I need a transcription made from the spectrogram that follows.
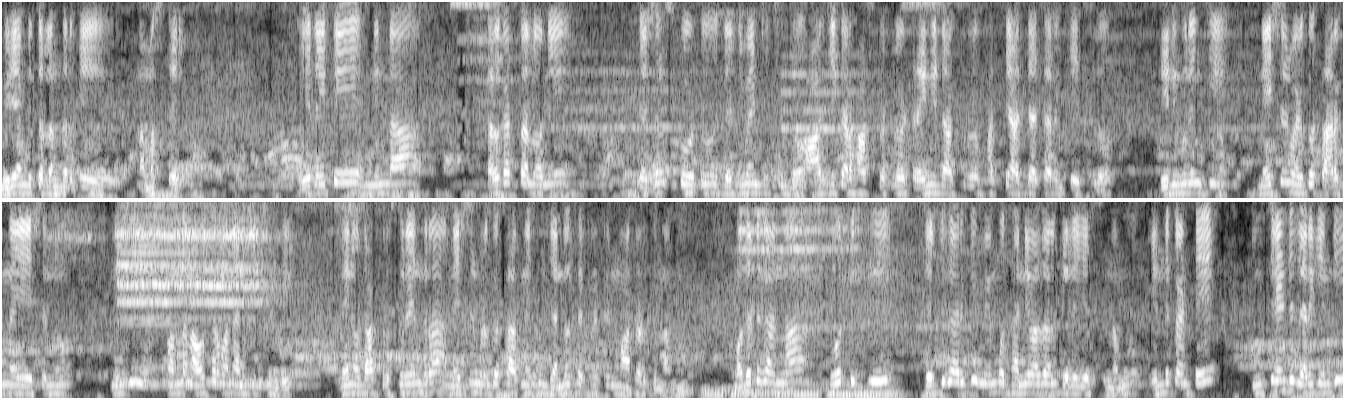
మీడియా మిత్రులందరికీ నమస్తే. ఏదైతే నిన్న కలకత్తాలోని సెషన్స్ కోర్టు జడ్జిమెంట్ ఇచ్చిందో ఆర్జీకర్ హాస్పిటల్లో ట్రైనీ డాక్టర్ హత్య అత్యాచారం కేసులో దీని గురించి నేషనల్ మెడికల్స్ ఆర్గనైజేషన్ నుంచి స్పందన అవసరమని అనిపించింది. నేను doctor Surendra national medicals organisation general సెక్రటరీని మాట్లాడుతున్నాను మొదటగా అన్న కోర్టుకి జడ్జి గారికి మేము ధన్యవాదాలు తెలియజేస్తున్నాము. ఎందుకంటే ఇన్సిడెంట్ జరిగింది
